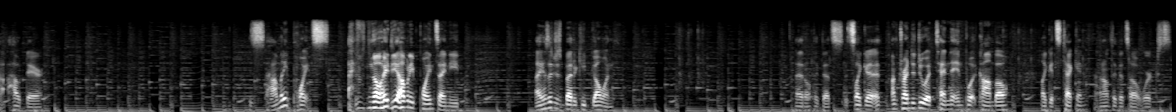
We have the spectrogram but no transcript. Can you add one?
H how dare? Is how many points? I have no idea how many points I need. I guess I just better keep going. I don't think that's... It's like a... I'm trying to do a 10 input combo. Like it's Tekken. I don't think that's how it works.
